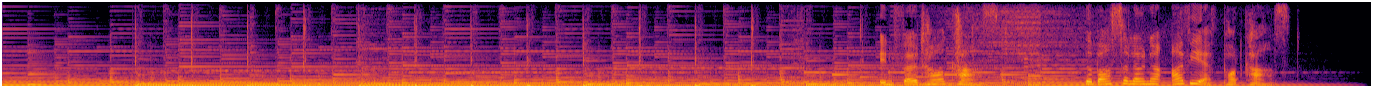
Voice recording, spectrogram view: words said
Infertile Cast, the Barcelona IVF podcast.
